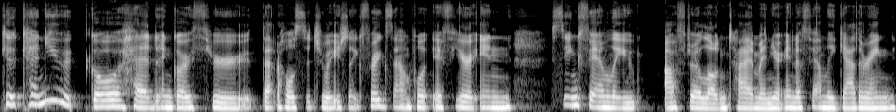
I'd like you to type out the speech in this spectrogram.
Can, can you go ahead and go through that whole situation? Like, for example, if you're in seeing family after a long time and you're in a family gathering,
